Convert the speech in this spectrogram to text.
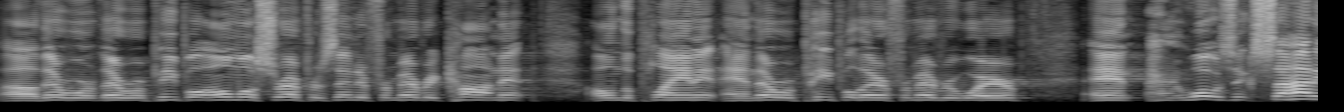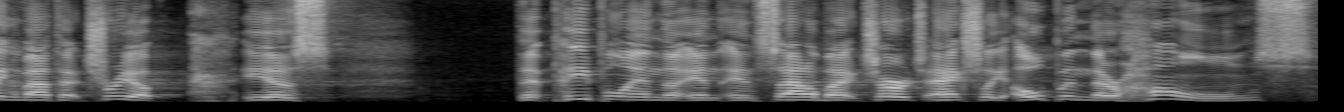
Uh, there, were, there were people almost represented from every continent on the planet, and there were people there from everywhere. And what was exciting about that trip is that people in, the, in, in Saddleback Church actually opened their homes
